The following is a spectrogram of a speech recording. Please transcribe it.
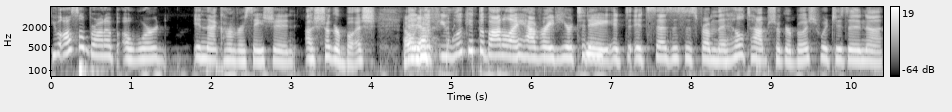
You also brought up a word in that conversation a sugar bush. Oh, and yeah. if you look at the bottle I have right here today, mm. it, it says this is from the Hilltop Sugar Bush, which is in uh,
